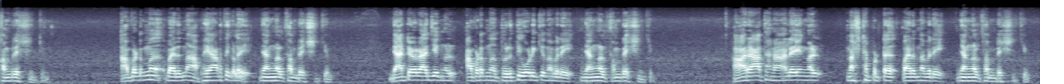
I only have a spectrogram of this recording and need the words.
സംരക്ഷിക്കും. അവിടുന്ന് വരുന്ന അഭയാർത്ഥികളെ ഞങ്ങൾ സംരക്ഷിക്കും. നാറ്റോ രാജ്യങ്ങൾ അവിടുന്ന് തുരുത്തി ഓടിക്കുന്നവരെ ഞങ്ങൾ സംരക്ഷിക്കും. ആരാധനാലയങ്ങൾ നഷ്ടപ്പെട്ട് വരുന്നവരെ ഞങ്ങൾ സംരക്ഷിക്കും.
